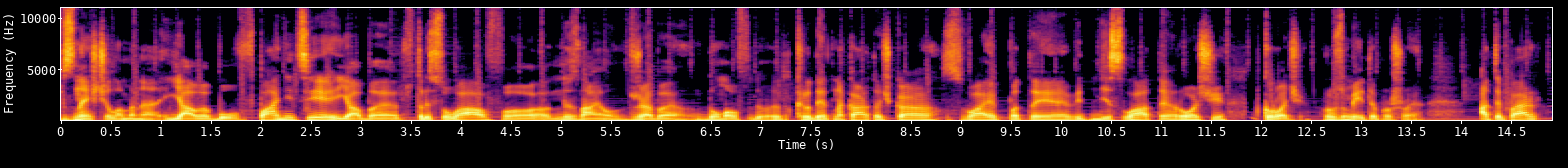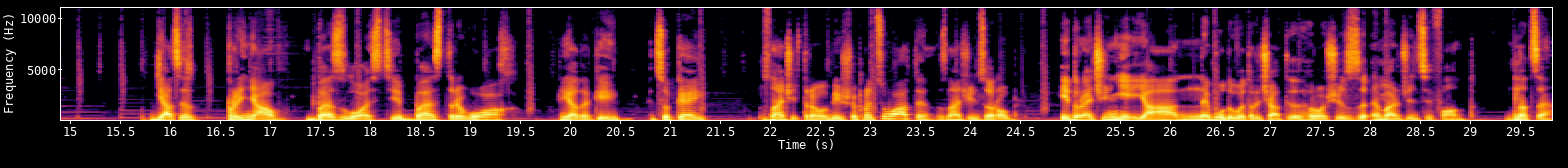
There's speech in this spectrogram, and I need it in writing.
знищила мене. Я би був в паніці, я би стресував, е, не знаю, вже би думав, е, кредитна карточка, свайпати, відіслати гроші. Коротше, розумієте про що я. А тепер я це прийняв без злості, без тривог. Я такий, it's okay, значить, треба більше працювати, значить, зароблю. І до речі, ні, я не буду витрачати гроші з emergency fund на це.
